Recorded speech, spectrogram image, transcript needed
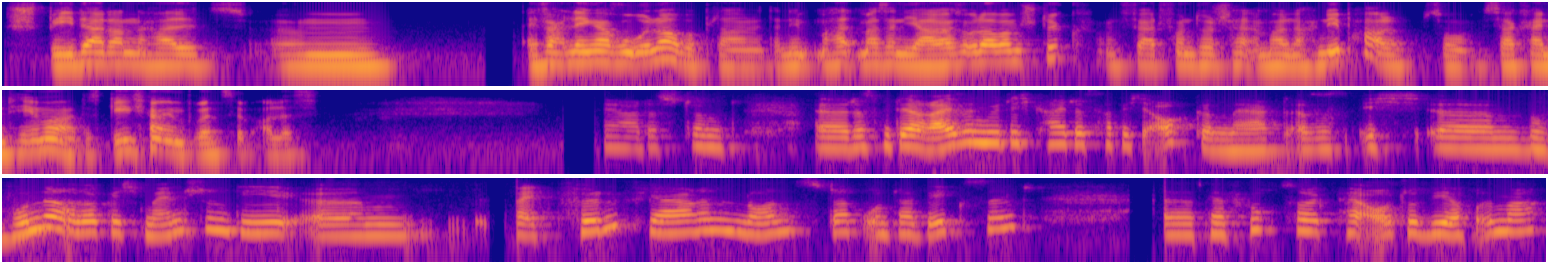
später dann halt ähm, einfach längere Urlaube planen. Dann nimmt man halt mal seinen Jahresurlaub am Stück und fährt von Deutschland mal nach Nepal. So, ist ja kein Thema. Das geht ja im Prinzip alles. Ja, das stimmt. Äh, das mit der Reisemüdigkeit, das habe ich auch gemerkt. Also ich ähm, bewundere wirklich Menschen, die ähm, seit fünf Jahren nonstop unterwegs sind, äh, per Flugzeug, per Auto, wie auch immer.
